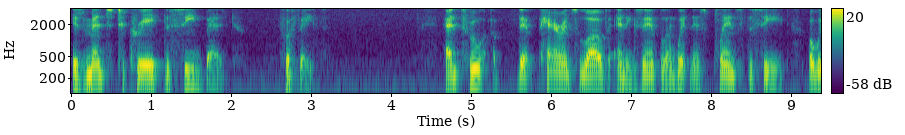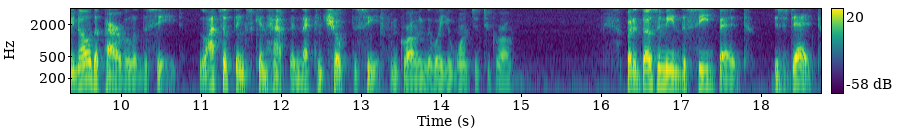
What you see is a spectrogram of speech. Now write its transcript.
is meant to create the seedbed for faith. And through the parent's love and example and witness plants the seed. But we know the parable of the seed. Lots of things can happen that can choke the seed from growing the way you want it to grow. But it doesn't mean the seed bed is dead.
